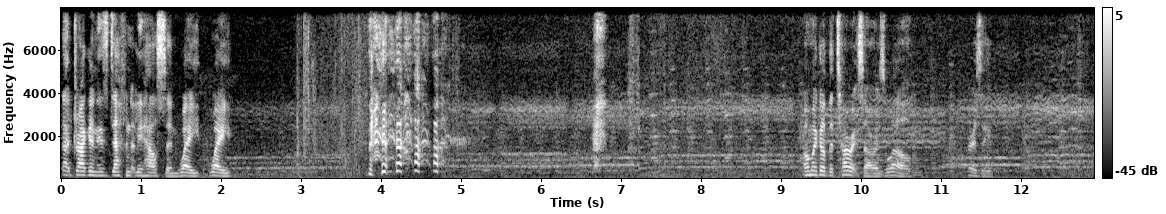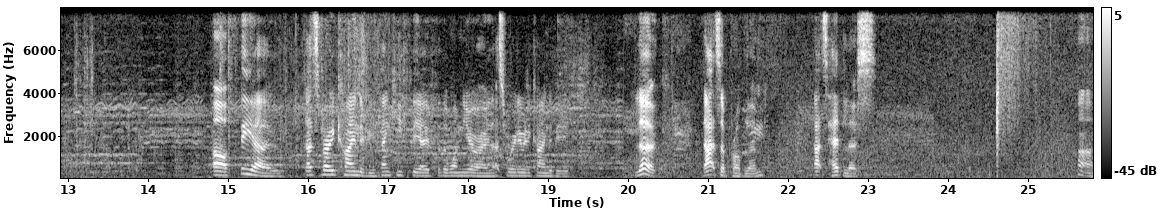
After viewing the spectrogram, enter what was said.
That dragon is definitely Halsin. Wait, wait. oh my god, the turrets are as well. Where is he? Oh, Theo. That's very kind of you. Thank you, Theo, for the one euro. That's really, really kind of you. Look, that's a problem. That's headless. Huh.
